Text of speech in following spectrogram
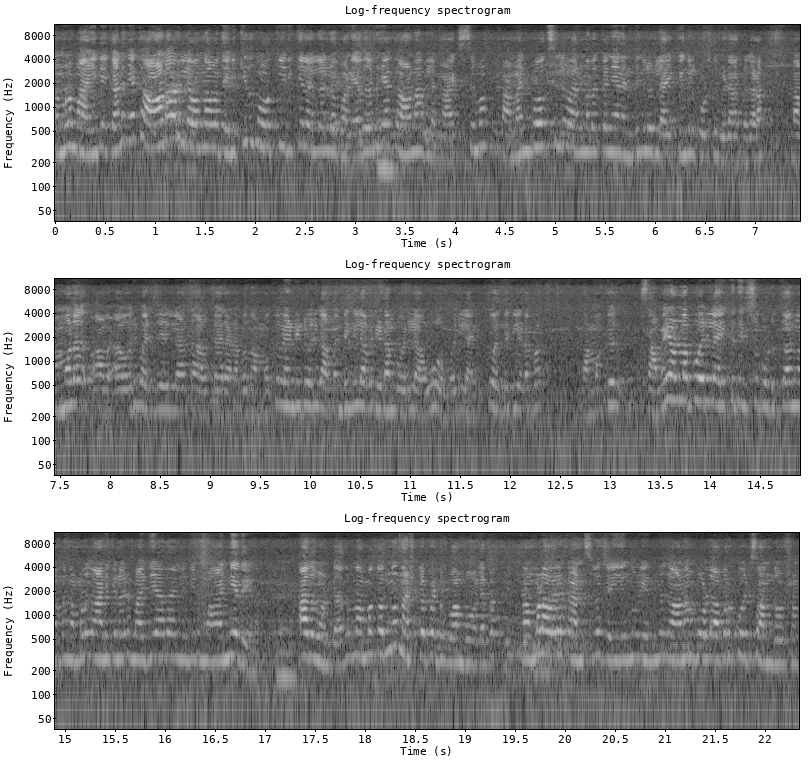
നമ്മൾ മൈൻഡ് കാരണം ഞാൻ കാണാറില്ല ഒന്നാമത്. എനിക്കിത് നോക്കിയിരിക്കലല്ലോ പണി. അതുകൊണ്ട് ഞാൻ കാണാറില്ല. മാക്സിമം കമന്റ് ബോക്സിൽ വരുന്നതൊക്കെ ഞാൻ എന്തെങ്കിലും ഒരു ലൈക്കെങ്കിലും കൊടുത്ത് വിടാറുണ്ട്. കാരണം നമ്മൾ ഒരു പരിചയമില്ലാത്ത ആൾക്കാരാണ്. അപ്പോൾ നമുക്ക് വേണ്ടിയിട്ട് ഒരു കമന്റെങ്കിലും അവരിടാൻ ഇടാൻ പോലും ലവോ ഒരു ലൈക്കോ എന്തെങ്കിലും ഇടുമ്പോൾ നമുക്ക് സമയമുള്ളപ്പോൾ ഒരു ലൈക്ക് തിരിച്ച് എന്ന് പറഞ്ഞാൽ നമ്മൾ കാണിക്കുന്ന ഒരു മര്യാദ അല്ലെങ്കിൽ ഒരു മാന്യതയാണ്. അതുകൊണ്ട് അത് നമുക്കൊന്നും നഷ്ടപ്പെട്ടു പോകാൻ പോലെ അപ്പം നമ്മൾ അവരെ കൺസിഡർ ചെയ്യുന്നു എന്ന് കാണുമ്പോൾ അവർക്കൊരു സന്തോഷം.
